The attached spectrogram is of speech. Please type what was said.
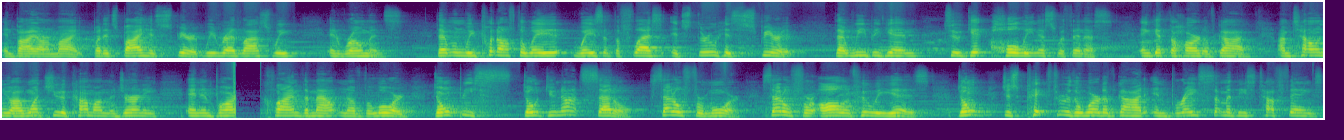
and by our might, but it's by His Spirit. We read last week in Romans that when we put off the way, ways of the flesh, it's through His Spirit that we begin to get holiness within us and get the heart of God. I'm telling you, I want you to come on the journey and embark, climb the mountain of the Lord. Don't be, don't, do not settle. Settle for more. Settle for all of who He is. Don't just pick through the Word of God. Embrace some of these tough things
